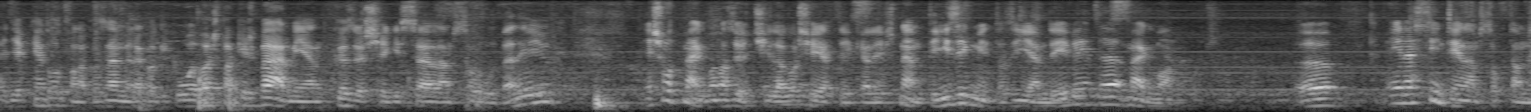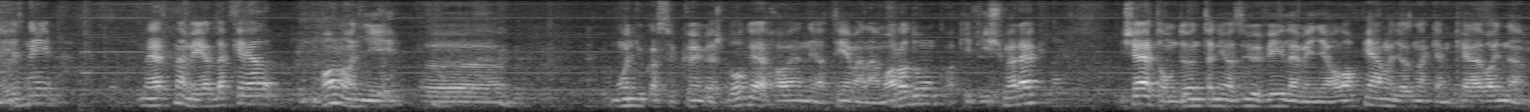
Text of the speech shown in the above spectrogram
egyébként ott vannak az emberek, akik olvasnak, és bármilyen közösségi szellem szorul beléjük, és ott megvan az öt csillagos értékelés. Nem tízig, mint az IMDB, de megvan. Ö, én ezt szintén nem szoktam nézni, mert nem érdekel. Van annyi mondjuk azt, hogy könyves blogger, ha ennél a témánál maradunk, akit ismerek, és el tudom dönteni az ő véleménye alapján, hogy az nekem kell vagy nem.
